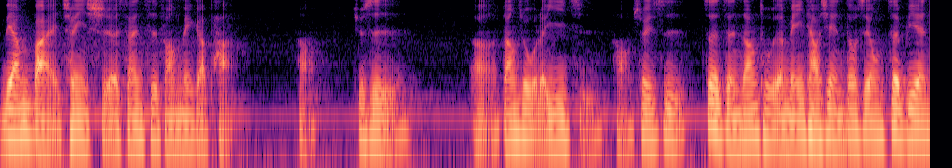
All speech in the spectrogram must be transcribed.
两百乘以十的三次方 mega pa，好，就是呃当做我的一值，好，所以是这整张图的每一条线都是用这边。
